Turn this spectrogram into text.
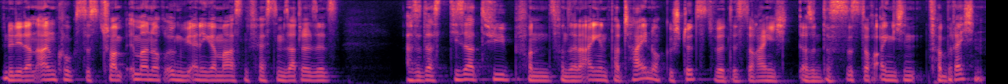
wenn du dir dann anguckst, dass Trump immer noch irgendwie einigermaßen fest im Sattel sitzt, also dass dieser Typ von, von seiner eigenen Partei noch gestützt wird, ist doch eigentlich, also das ist doch eigentlich ein Verbrechen.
